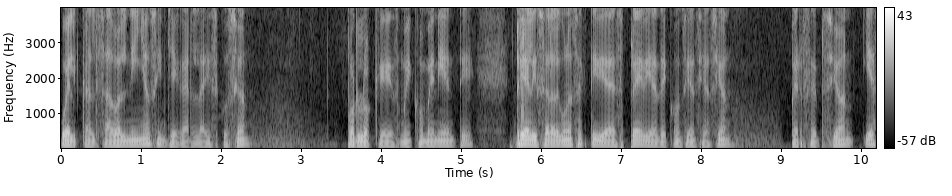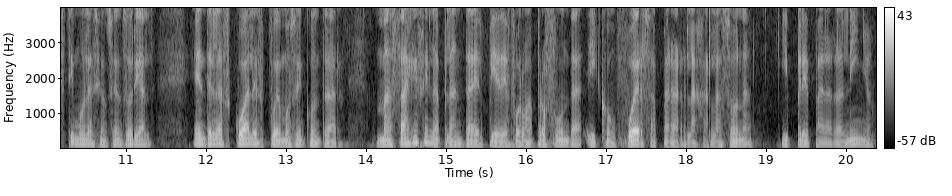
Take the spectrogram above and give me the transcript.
o el calzado al niño sin llegar a la discusión, por lo que es muy conveniente realizar algunas actividades previas de concienciación, percepción y estimulación sensorial, entre las cuales podemos encontrar masajes en la planta del pie de forma profunda y con fuerza para relajar la zona y preparar al niño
